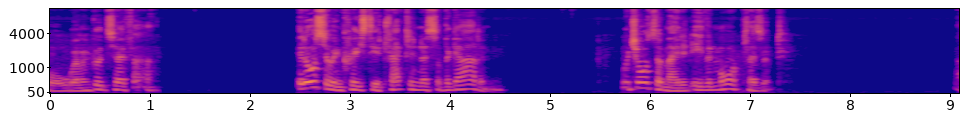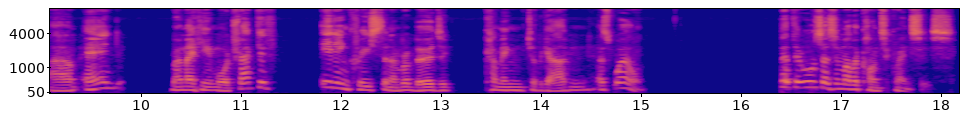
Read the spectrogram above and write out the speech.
All well and good so far. It also increased the attractiveness of the garden, which also made it even more pleasant. Um, and by making it more attractive, it increased the number of birds coming to the garden as well. But there are also some other consequences.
